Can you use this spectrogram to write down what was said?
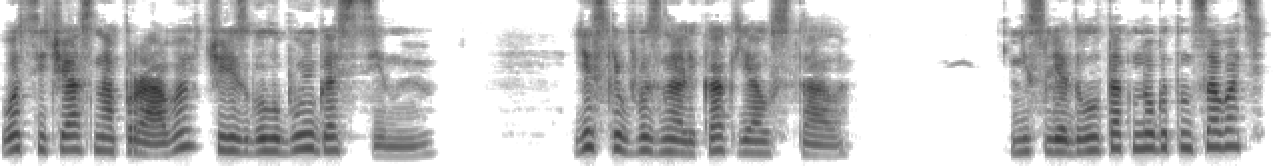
Вот сейчас направо, через голубую гостиную. Если бы вы знали, как я устала». «Не следовало так много танцевать», —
